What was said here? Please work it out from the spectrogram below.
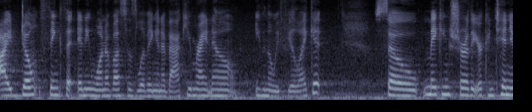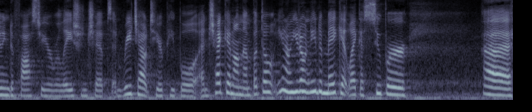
I don't think that any one of us is living in a vacuum right now even though we feel like it. So making sure that you're continuing to foster your relationships and reach out to your people and check in on them, but don't you know you don't need to make it like a super uh,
